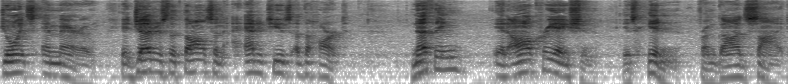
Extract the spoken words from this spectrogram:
joints and marrow. It judges the thoughts and attitudes of the heart. Nothing in all creation is hidden from God's sight.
